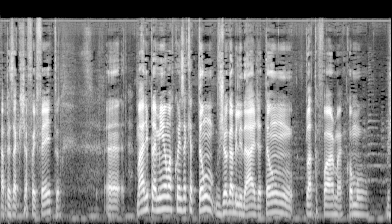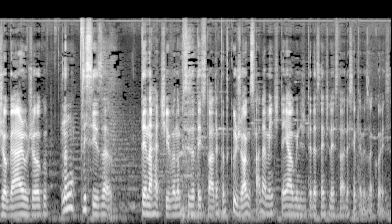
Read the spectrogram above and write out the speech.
Apesar que já foi feito. Ah, Mario pra mim é uma coisa que é tão jogabilidade, é tão plataforma como jogar o jogo. Não precisa ter narrativa, não precisa ter história. Tanto que os jogos raramente tem algo de interessante da história, é sempre a mesma coisa.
